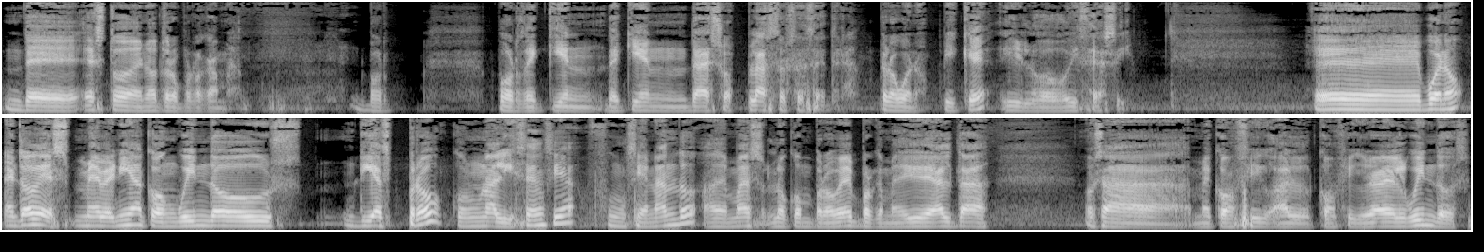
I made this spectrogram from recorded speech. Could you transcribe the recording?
de esto en otro programa por de quién, de quién da esos plazos, etcétera. Pero bueno, piqué y lo hice así. Eh, bueno, entonces me venía con Windows 10 Pro con una licencia funcionando. Además lo comprobé porque me di de alta, o sea, me al configurar el Windows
